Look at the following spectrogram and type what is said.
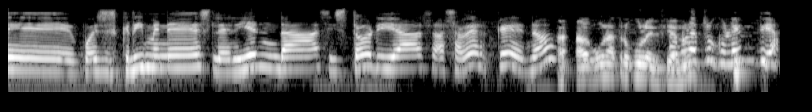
eh, pues crímenes, leyendas, historias, a saber qué, ¿no? alguna truculencia, ¿Alguna truculencia?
